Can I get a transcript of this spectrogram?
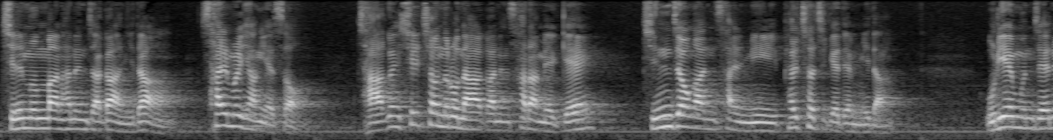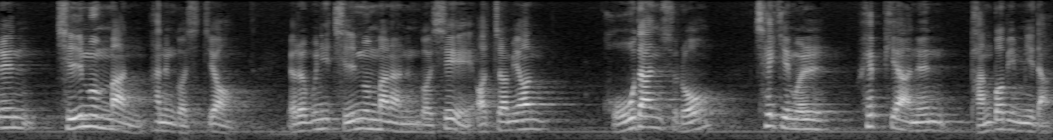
질문만 하는 자가 아니라 삶을 향해서 작은 실천으로 나아가는 사람에게 진정한 삶이 펼쳐지게 됩니다. 우리의 문제는 질문만 하는 것이죠. 여러분이 질문만 하는 것이 어쩌면 고단수로 책임을 회피하는 방법입니다.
